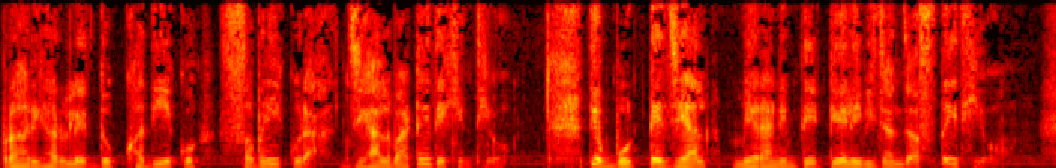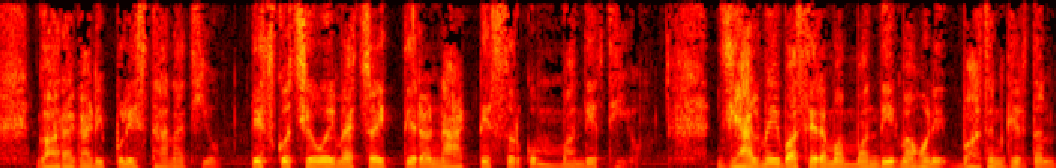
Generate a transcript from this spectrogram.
प्रहरीहरूले दुःख दिएको सबै कुरा झ्यालबाटै देखिन्थ्यो। त्यो बुट्टे झ्याल मेरा निम्ति टेलिभिजन जस्तै थियो। घर अगाडि पुलिस थाना थियो। त्यसको छेउमा चैत्य र नाट्येश्वरको मन्दिर थियो। झ्यालमै बसेर म मन्दिरमा हुने भजन कीर्तन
